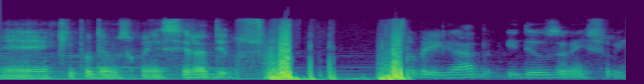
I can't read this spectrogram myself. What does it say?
é, que podemos conhecer a Deus. Obrigado e Deus abençoe.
